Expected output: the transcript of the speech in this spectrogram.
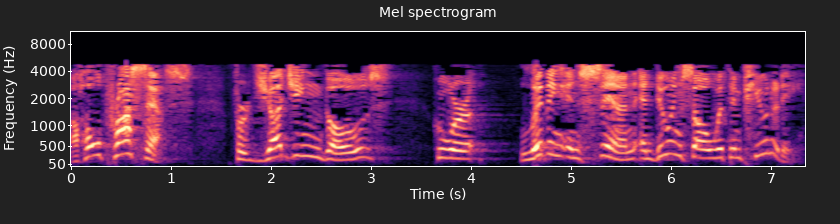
A whole process for judging those who were living in sin and doing so with impunity.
